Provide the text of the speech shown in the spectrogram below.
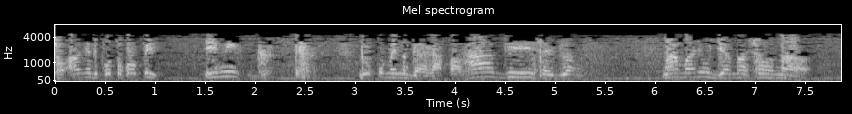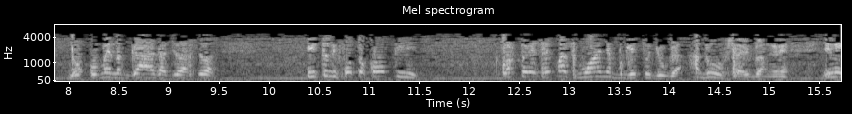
Soalnya di fotokopi. Ini dokumen negara apa lagi? Saya bilang namanya ujian nasional. Dokumen negara jelas-jelas. Itu di fotokopi waktu SMA semuanya begitu juga. Aduh saya bilang ini ini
